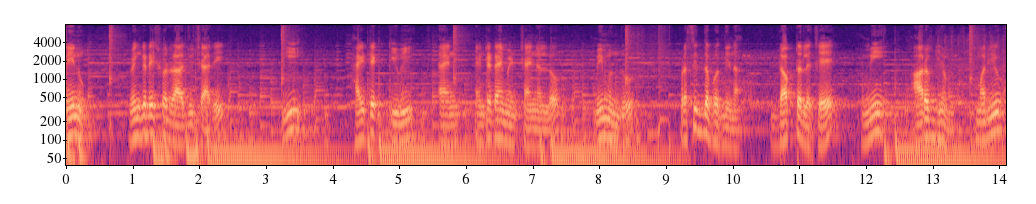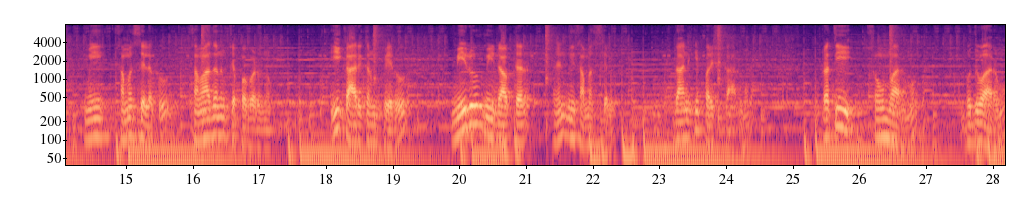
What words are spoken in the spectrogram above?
నేను వెంకటేశ్వర రాజుచారి ఈ హైటెక్ టీవీ అండ్ ఎంటర్టైన్మెంట్ ఛానల్లో మీ ముందు ప్రసిద్ధ పొందిన డాక్టర్లచే మీ ఆరోగ్యం మరియు మీ సమస్యలకు సమాధానం చెప్పబడును ఈ కార్యక్రమం పేరు మీరు మీ డాక్టర్ అండ్ మీ సమస్యలు దానికి పరిష్కారము. ప్రతి సోమవారము బుధవారము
